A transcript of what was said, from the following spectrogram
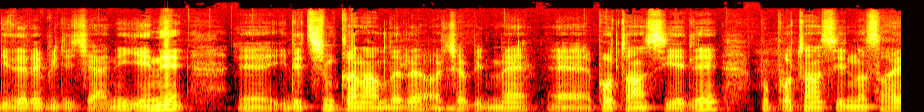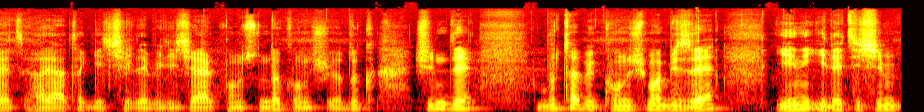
giderebileceğini yeni e, iletişim kanalları açabilme e, potansiyeli bu potansiyeli nasıl hayat, hayata geçirilebileceği konusunda konuşuyorduk. Şimdi bu tabii konuşma bize yeni iletişim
